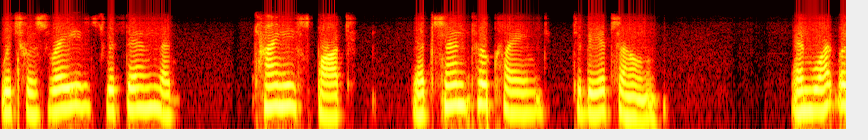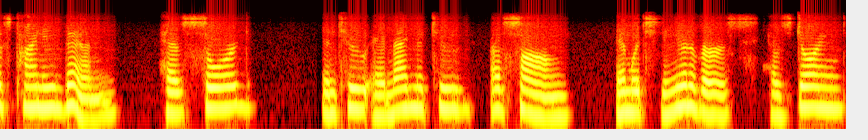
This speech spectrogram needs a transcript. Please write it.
which was raised within the tiny spot that sin proclaimed to be its own. And what was tiny then has soared into a magnitude of song in which the universe has joined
